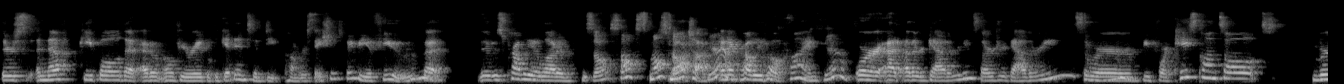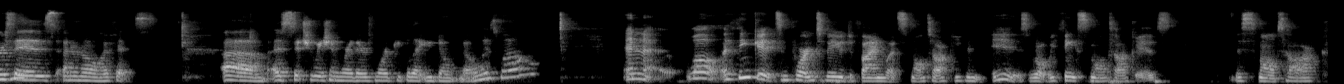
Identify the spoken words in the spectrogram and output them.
there's enough people that I don't know if you're able to get into deep conversations, maybe a few, Mhm. but there was probably a lot of all small, small, small talk. talk, Yeah. and it probably felt fine. yeah. Or at other gatherings, larger gatherings, or before case consult versus I don't know if it's um, a situation where there's more people that you don't know as well. And uh, well, I think it's important to maybe define what small talk even is, what we think small talk is. Is small talk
